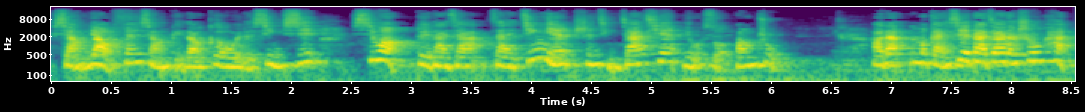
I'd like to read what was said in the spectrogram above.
想要分享给到各位的信息，希望对大家在今年申请加签有所帮助。好的，那么感谢大家的收看。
